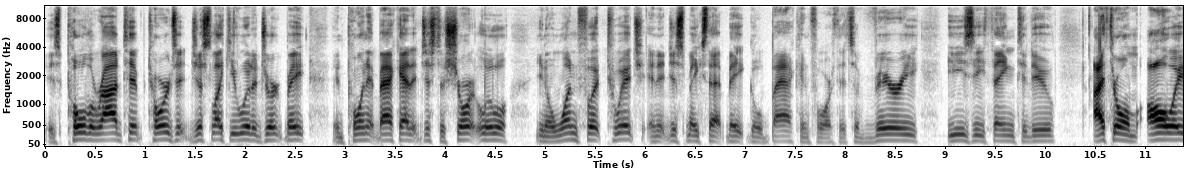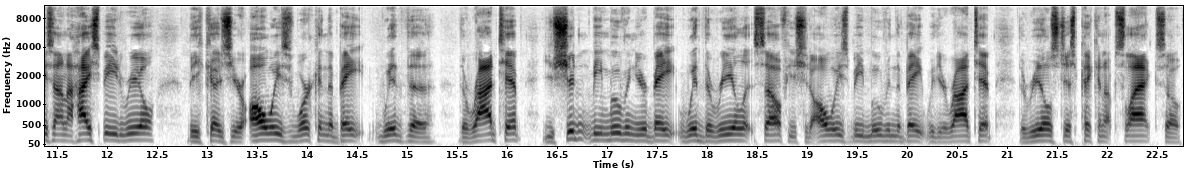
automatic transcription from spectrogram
is pull the rod tip towards it just like you would a jerk bait and point it back at it, just a short little, you know, one foot twitch and it just makes that bait go back and forth. It's a very easy thing to do. I throw them always on a high speed reel because you're always working the bait with the, the rod tip. You shouldn't be moving your bait with the reel itself. You should always be moving the bait with your rod tip. The reel's just picking up slack, so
